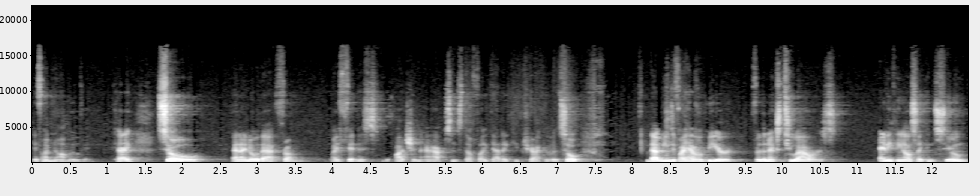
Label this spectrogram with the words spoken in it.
if I'm not moving. Okay, so and I know that from my fitness watch and apps and stuff like that. I keep track of it. So that means if I have a beer for the next two hours, anything else I consume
